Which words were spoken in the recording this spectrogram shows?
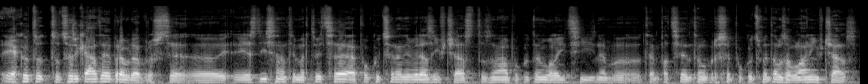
jako to, to, co říkáte, je pravda. Prostě eh, jezdí se na ty mrtvice a pokud se na ně vyrazí včas, to znamená, pokud ten volající nebo ten pacient, nebo prostě pokud jsme tam zavolaný včas,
